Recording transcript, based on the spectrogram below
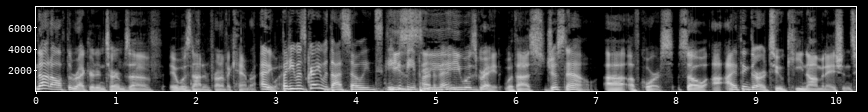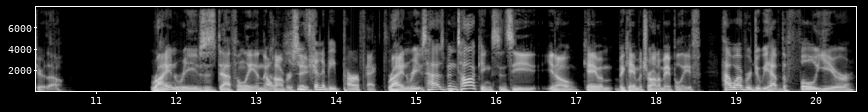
not off the record in terms of it was not in front of a camera. Anyway, But he was great with us, so he He's- could be a part he, of it. He was great with us just now, uh, of course. So I, I think there are two key nominations here, though. Ryan Reaves is definitely in the Oh, conversation. He's going to be perfect. Ryan Reaves has been talking since he, you know, came became a Toronto Maple Leaf. However, do we have the full year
